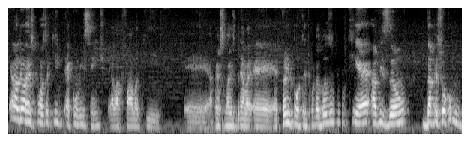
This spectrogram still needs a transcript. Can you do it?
Ela deu uma resposta que é convincente. Ela fala que é, a personagem dela é, é tão importante quanto as outras porque é a visão da pessoa comum.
